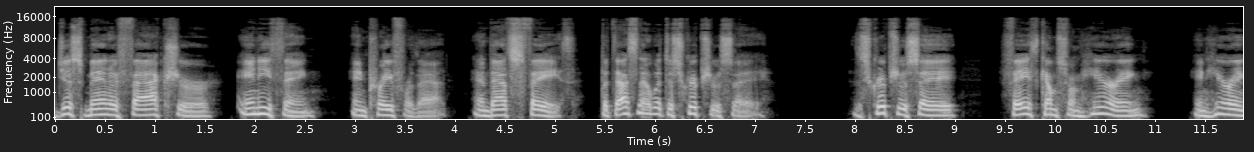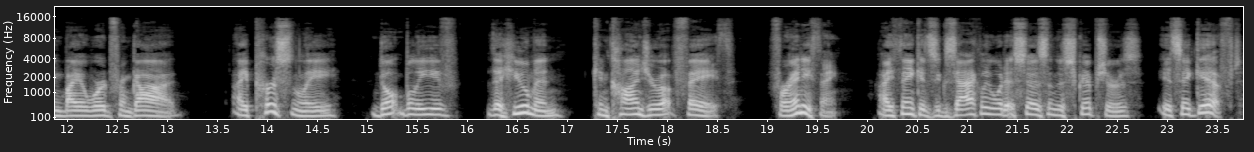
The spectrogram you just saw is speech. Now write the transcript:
just manufacture anything and pray for that. And that's faith. But that's not what the scriptures say. The scriptures say faith comes from hearing and hearing by a word from God. I personally don't believe the human can conjure up faith for anything. I think it's exactly what it says in the scriptures. It's a gift.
